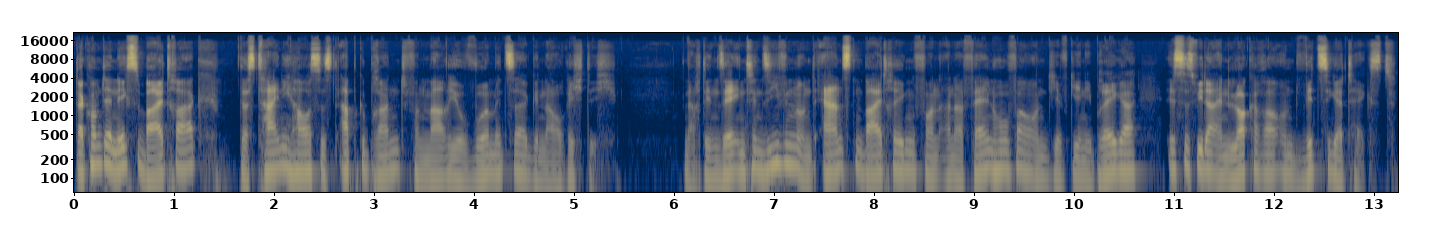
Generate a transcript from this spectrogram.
Da kommt der nächste Beitrag. Das Tiny House ist abgebrannt von Mario Wurmitzer genau richtig. Nach den sehr intensiven und ernsten Beiträgen von Anna Fellenhofer und Jewgeni Breger ist es wieder ein lockerer und witziger Text.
